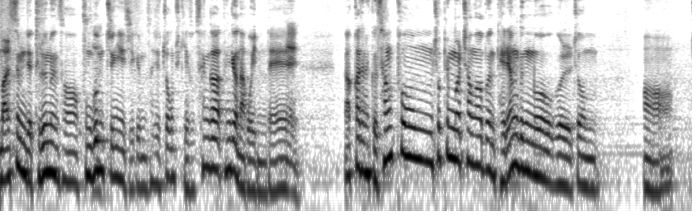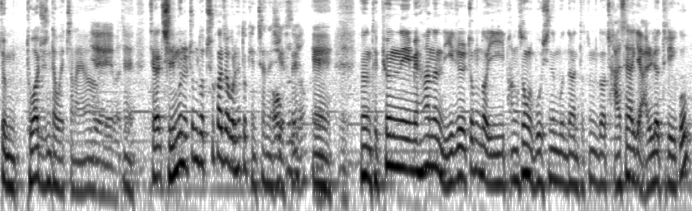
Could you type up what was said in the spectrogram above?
말씀 이제 들으면서 궁금증이 지금 사실 조금씩 계속 생각, 생겨나고 있는데 네. 아까 전에 그 상품 쇼핑몰 창업은 대량 등록을 좀, 어, 좀 도와주신다고 했잖아요. 예, 맞아요. 예, 제가 질문을 좀 더 추가적으로 해도 괜찮으시겠어요? 어, 그럼요. 예. 네. 저는 대표님이 하는 일을 좀 더 이 방송을 보시는 분들한테 좀 더 자세하게 알려드리고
